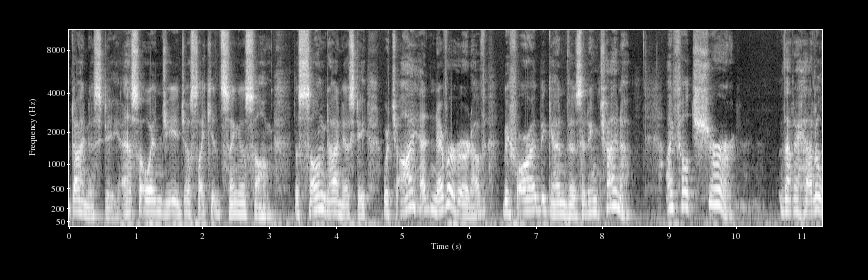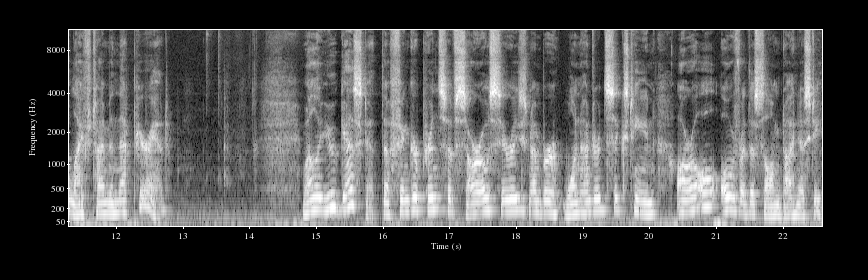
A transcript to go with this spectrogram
Dynasty, S O N G, just like you'd sing a song, the Song Dynasty, which I had never heard of before I began visiting China. I felt sure that I had a lifetime in that period. Well, you guessed it. The fingerprints of Saros series number 116 are all over the Song Dynasty.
